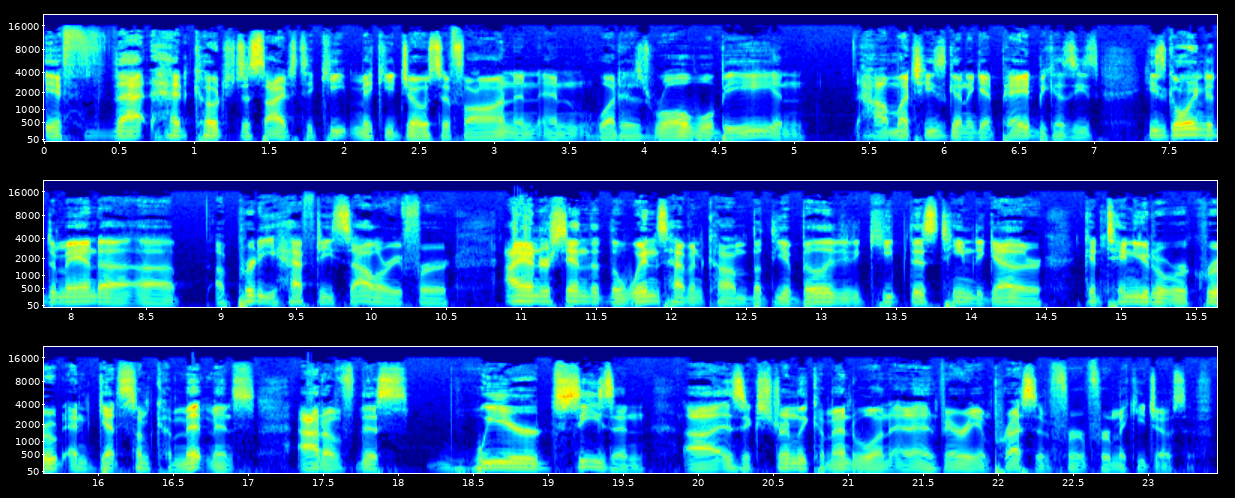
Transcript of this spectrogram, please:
if that head coach decides to keep Mickey Joseph on and, and what his role will be and how much he's going to get paid because he's he's going to demand a, a a pretty hefty salary for I understand that the wins haven't come but the ability to keep this team together continue to recruit and get some commitments out of this weird season uh, is extremely commendable and, and, and very impressive for, for Mickey Joseph.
